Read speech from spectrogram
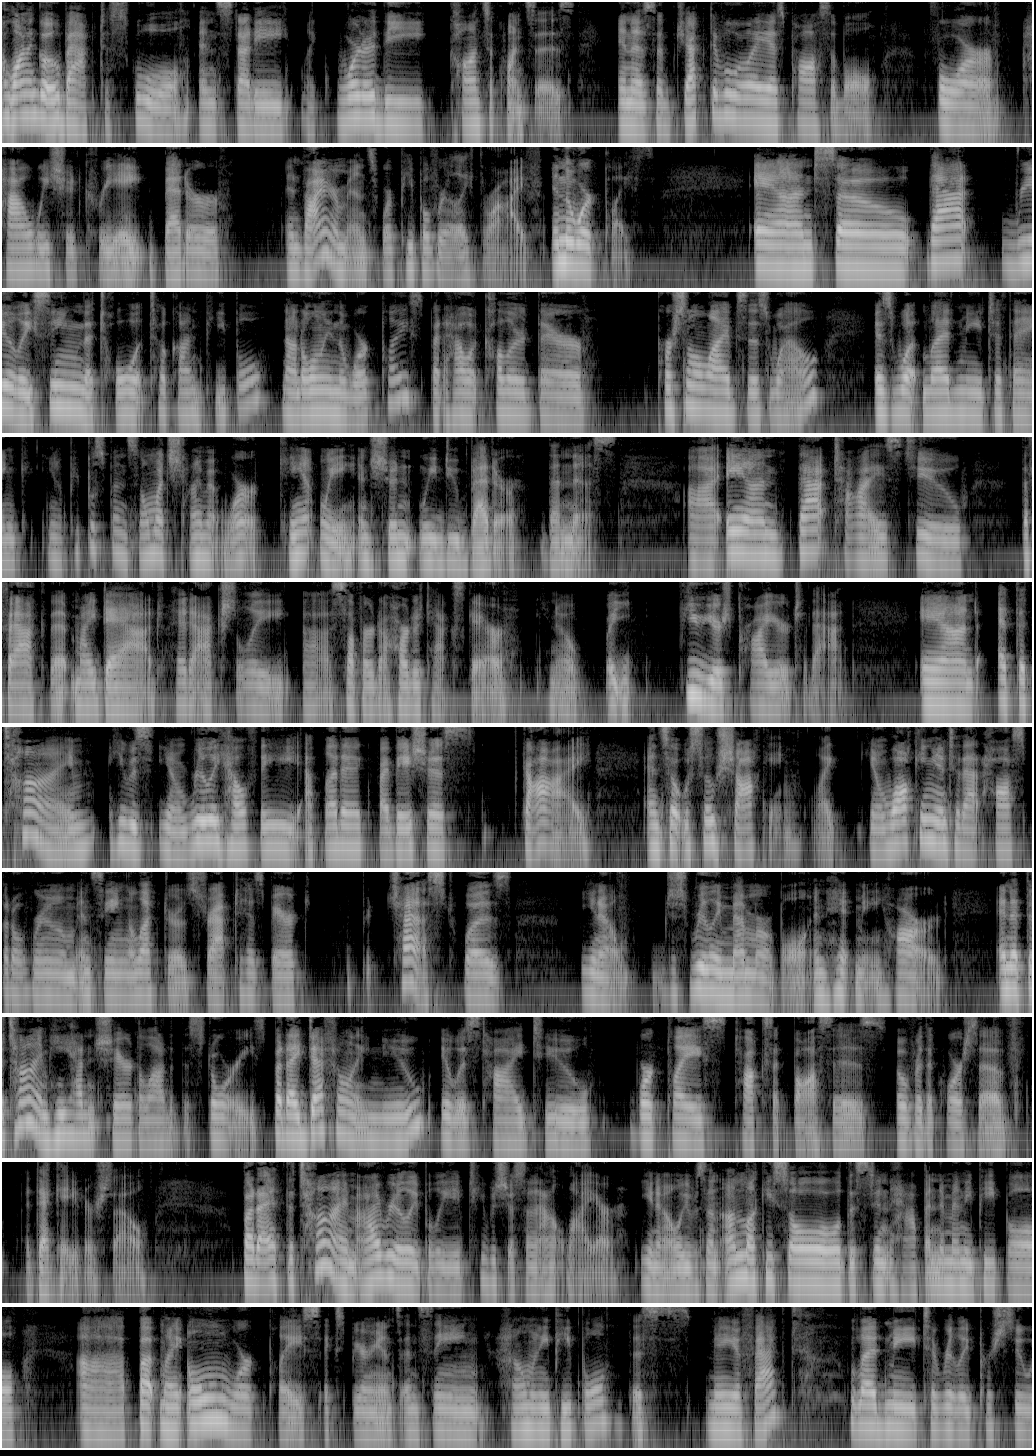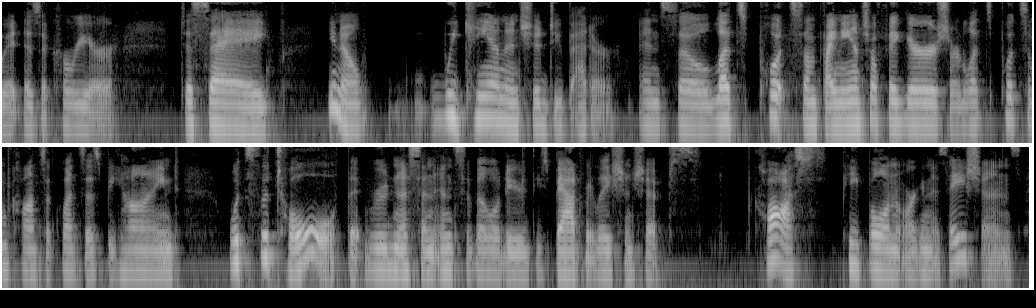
I want to go back to school and study like what are the consequences in as objective a way as possible for how we should create better environments where people really thrive in the workplace. And so that really seeing the toll it took on people, not only in the workplace, but how it colored their personal lives as well, is what led me to think, you know, people spend so much time at work. Can't we and shouldn't we do better than this? Uh, and that ties to the fact that my dad had actually uh, suffered a heart attack scare, you know, few years prior to that. And at the time, he was, you know, really healthy, athletic, vivacious guy. And so it was so shocking. Like, you know, walking into that hospital room and seeing electrodes strapped to his bare chest was, you know, just really memorable and hit me hard. And at the time, he hadn't shared a lot of the stories, but I definitely knew it was tied to workplace toxic bosses over the course of a decade or so. But at the time, I really believed he was just an outlier. You know, he was an unlucky soul. This didn't happen to many people. Uh, but my own workplace experience and seeing how many people this may affect led me to really pursue it as a career to say, you know, we can and should do better. And so let's put some financial figures or let's put some consequences behind what's the toll that rudeness and incivility or these bad relationships cost people and organizations.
